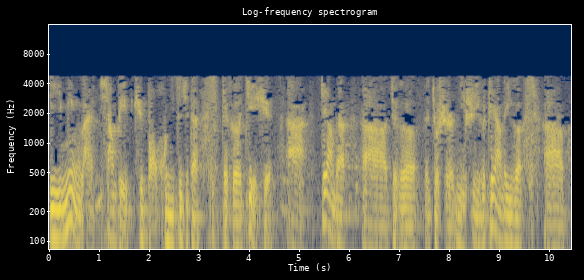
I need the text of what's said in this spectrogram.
以命来相比，去保护你自己的这个戒学啊，这样的啊，这个就是你是一个这样的一个啊，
